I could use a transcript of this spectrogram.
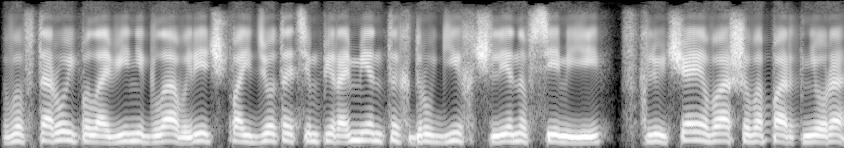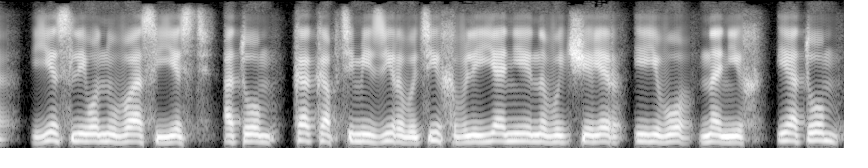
Во второй половине главы речь пойдет о темпераментах других членов семьи, включая вашего партнера, если он у вас есть, о том, как оптимизировать их влияние на ВЧР и его на них, и о том,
